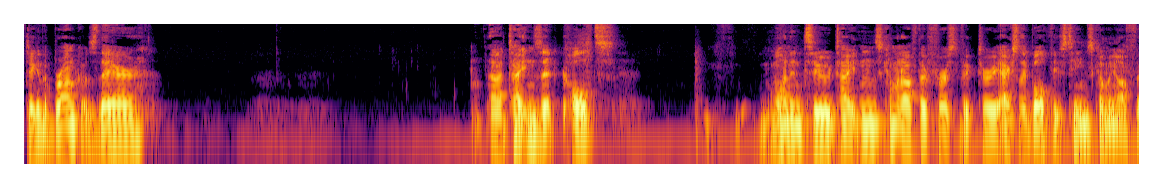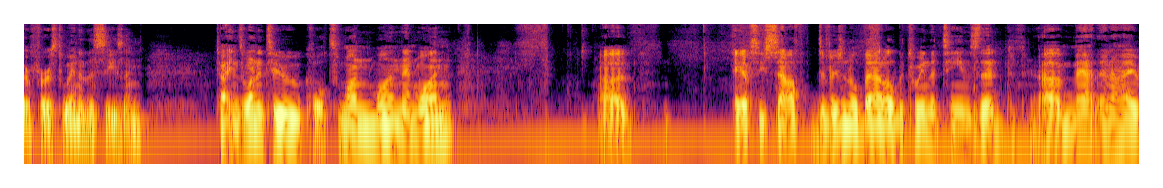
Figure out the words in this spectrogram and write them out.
Taking the Broncos there. Uh, Titans at Colts. One and two Titans coming off their first victory. Actually, both these teams coming off their first win of the season. Titans one and two, Colts one one and one. Uh, AFC South divisional battle between the teams that uh, Matt and I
